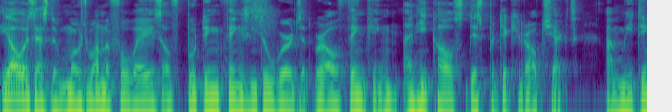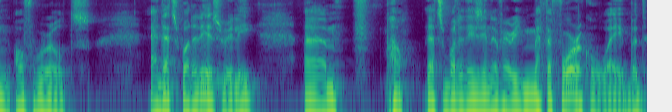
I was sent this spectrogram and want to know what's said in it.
he always has the most wonderful ways of putting things into words that we're all thinking. And he calls this particular object a meeting of worlds. And that's what it is, really. Um, well, that's what it is in a very metaphorical way, but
